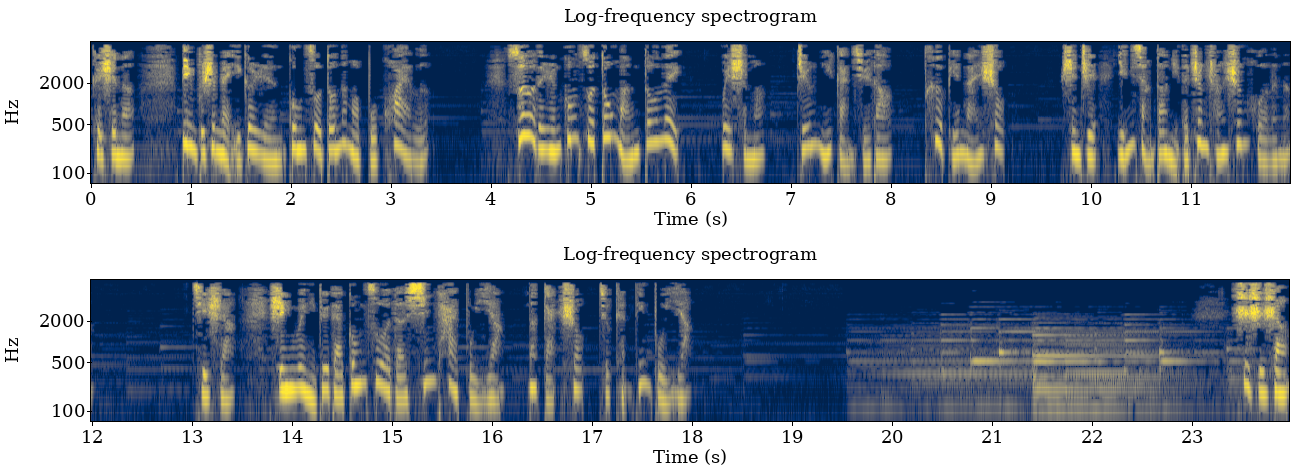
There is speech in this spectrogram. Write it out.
可是呢，并不是每一个人工作都那么不快乐。所有的人工作都忙都累，为什么只有你感觉到特别难受，甚至影响到你的正常生活了呢？其实啊，是因为你对待工作的心态不一样，那感受就肯定不一样。事实上，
